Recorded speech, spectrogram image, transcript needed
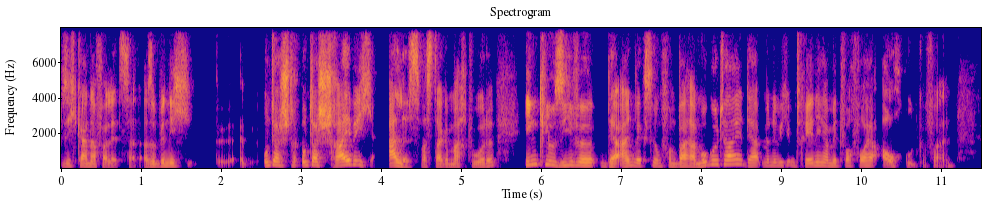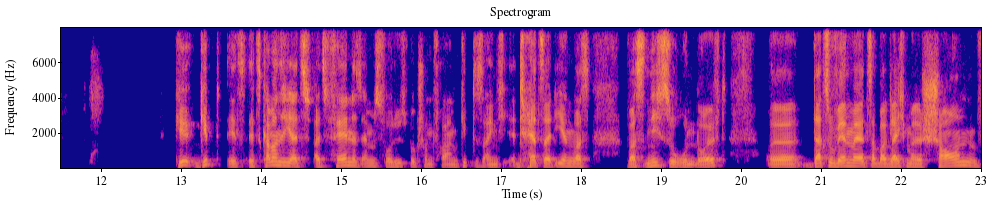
sich keiner verletzt hat. Also bin ich, äh, unterschreibe ich alles, was da gemacht wurde, inklusive der Einwechslung von Baran Mogultai. Der hat mir nämlich im Training am Mittwoch vorher auch gut gefallen. Gibt, jetzt, jetzt kann man sich als, als Fan des MSV Duisburg schon fragen, gibt es eigentlich derzeit irgendwas, was nicht so rund läuft? Äh, dazu werden wir jetzt aber gleich mal schauen,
